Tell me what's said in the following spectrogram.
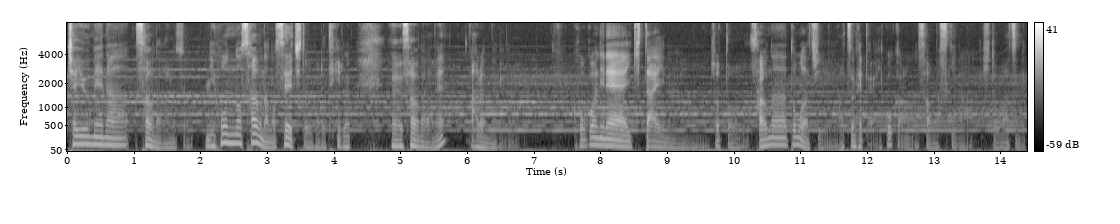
ちゃ有名なサウナがあるんですよ。日本のサウナの聖地と呼ばれている サウナがね、あるんだけど、ここにね、行きたいのちょっとサウナ友達集めて行こうかな。サウナ好きな人を集めて。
